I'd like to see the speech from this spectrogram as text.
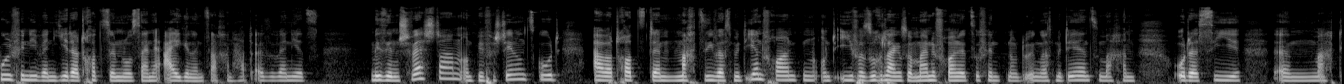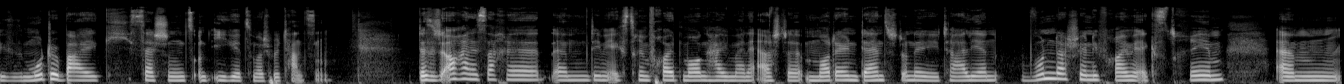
cool, finde ich, wenn jeder trotzdem nur seine eigenen Sachen hat. Also wenn jetzt wir sind Schwestern und wir verstehen uns gut, aber trotzdem macht sie was mit ihren Freunden und ich versuche langsam meine Freunde zu finden und irgendwas mit denen zu machen. Oder sie ähm, macht diese Motorbike-Sessions und ich gehe zum Beispiel tanzen. Das ist auch eine Sache, ähm, die mich extrem freut. Morgen habe ich meine erste Modern Dance Stunde in Italien. Wunderschön, ich freue mich extrem. Ähm,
